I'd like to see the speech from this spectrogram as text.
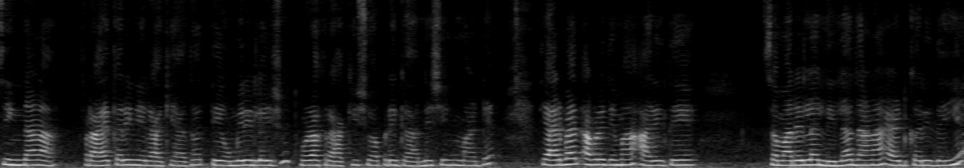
સિંગદાણા ફ્રાય કરીને રાખ્યા હતા, તે ઉમેરી લઈશું. થોડાક રાખીશું આપણે ગાર્નિશિંગ માટે. ત્યારબાદ આપણે તેમાં આ રીતે સમારેલા લીલા દાણા એડ કરી દઈએ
